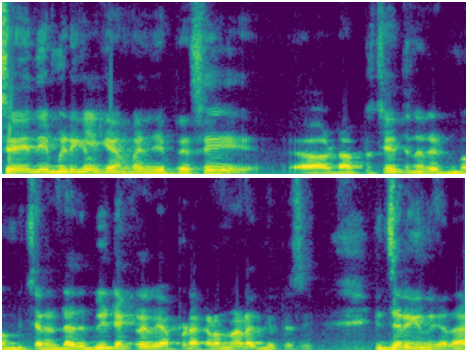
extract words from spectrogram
సో ఇది మెడికల్ క్యాంప్ అని చెప్పేసి డాక్టర్ చైతన్య రెడ్డిని పంపించారంటే. అది బీటెక్ రవి అప్పుడు అక్కడ ఉన్నాడని చెప్పేసి ఇది జరిగింది కదా.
